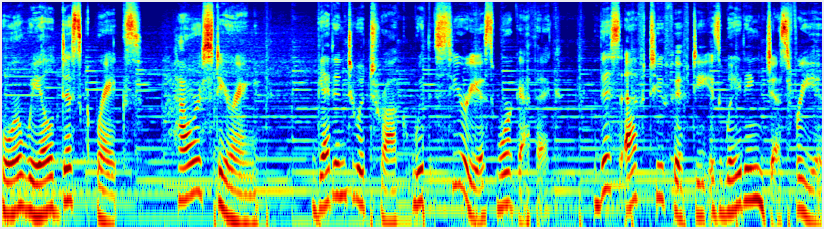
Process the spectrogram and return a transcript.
four-wheel disc brakes, power steering. Get into a truck with serious work ethic. This F-250 is waiting just for you.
